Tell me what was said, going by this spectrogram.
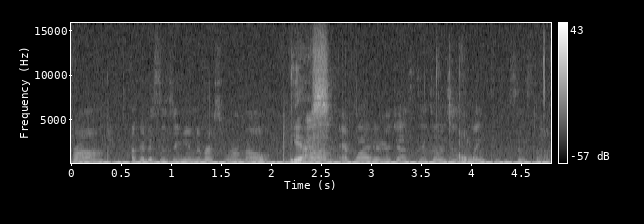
from? Okay, this is a universal remote. Yes. From Applied Energistics, or is this linked to the system?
